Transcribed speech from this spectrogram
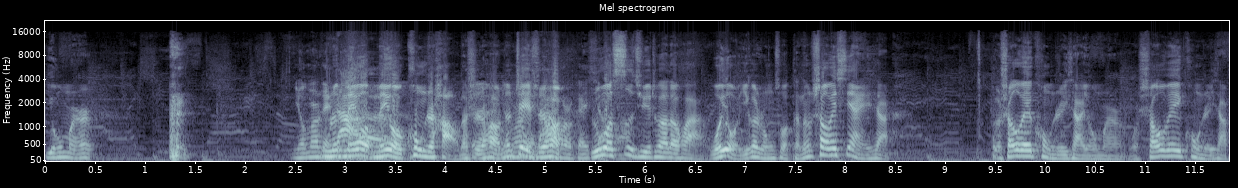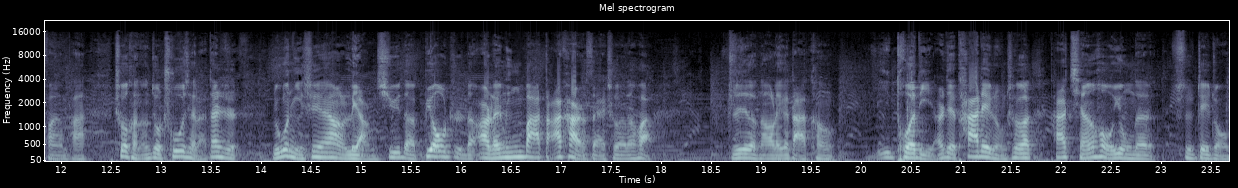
油门儿油门给没有没有控制好的时候，那这时候如果四驱车的话，我有一个容错，可能稍微陷一下，我稍微控制一下油门，我稍微控制一下方向盘，车可能就出去了。但是如果你是一辆两驱的标致的二零零八达喀尔赛车的话，直接就挠了一个大坑，一拖底。而且它这种车，它前后用的是这种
